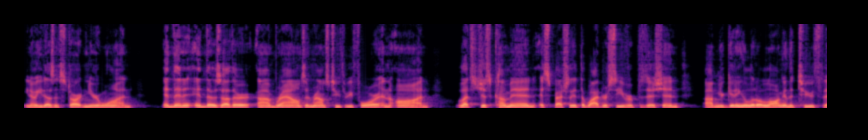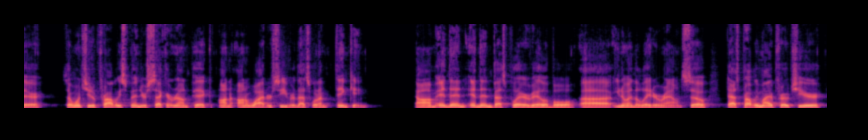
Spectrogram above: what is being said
you know, he doesn't start in year one. And then in those other um, rounds, in rounds two, three, four, and on, let's just come in, especially at the wide receiver position. Um, you're getting a little long in the tooth there. So I want you to probably spend your second round pick on, on a wide receiver. That's what I'm thinking. Um, and then, and then best player available, uh, you know, in the later rounds. So that's probably my approach here.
